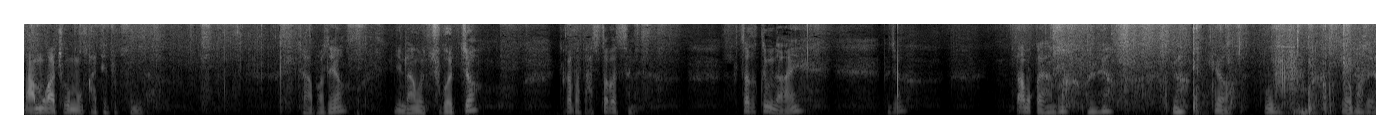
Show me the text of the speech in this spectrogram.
나무가 죽으면 같이 죽습니다. 자, 보세요. 이 나무 죽었죠? 차가 다, 다 썩었습니다. 썩었습니다. 그죠? 따볼까요, 한번? 볼래요? 요, 요, 우, 요, 보세요.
